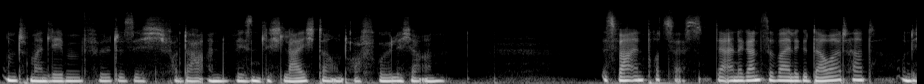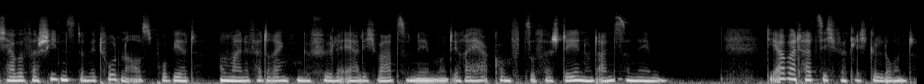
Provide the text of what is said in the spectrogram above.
und mein Leben fühlte sich von da an wesentlich leichter und auch fröhlicher an. Es war ein Prozess, der eine ganze Weile gedauert hat und ich habe verschiedenste Methoden ausprobiert, um meine verdrängten Gefühle ehrlich wahrzunehmen und ihre Herkunft zu verstehen und anzunehmen. Die Arbeit hat sich wirklich gelohnt.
